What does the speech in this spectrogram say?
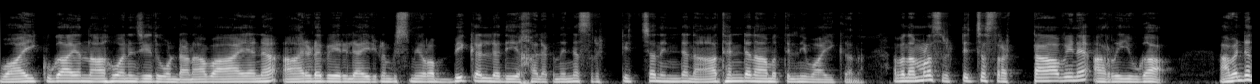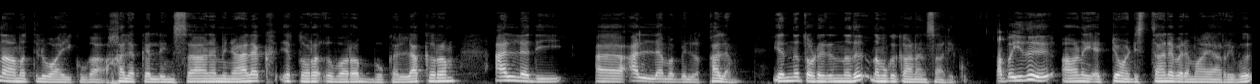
വായിക്കുക എന്ന് ആഹ്വാനം ചെയ്തുകൊണ്ടാണ്. ആ വായന ആരുടെ പേരിലായിരിക്കണം? ബിസ്മി റബ്ബിക്കല്ലതി ഹലക് നിന്നെ സൃഷ്ടിച്ച നിന്റെ നാഥന്റെ നാമത്തിൽ നീ വായിക്കുക എന്ന്. അപ്പോൾ നമ്മളെ സൃഷ്ടിച്ച സ്രഷ്ടാവിനെ അറിയുക. അവന്റെ നാമത്തിൽ വായിക്കുക. ഹലക്കൽ ഇൻസാന ഇഖ്റ റബ്ബുക്കൽ അക്റം അല്ലദീ ആ, അല്ലമ ബിൽ ഖലം എന്ന് തുടരുന്നത് നമുക്ക് കാണാൻ സാധിക്കും. അപ്പോൾ ഇത് ആണ് ഏറ്റവും അടിസ്ഥാനപരമായ അറിവ്.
